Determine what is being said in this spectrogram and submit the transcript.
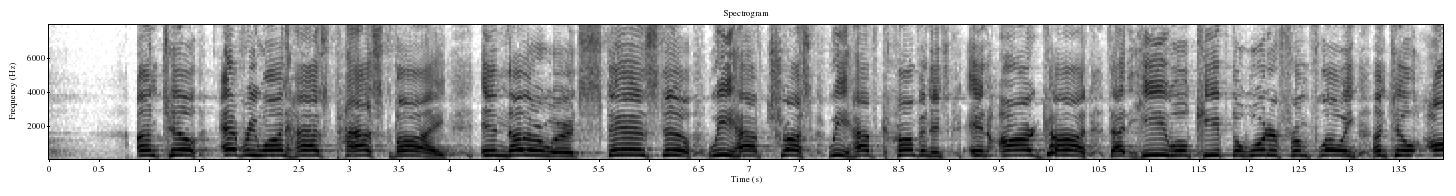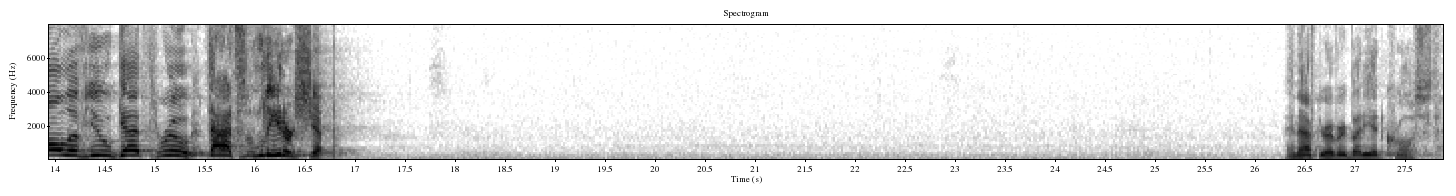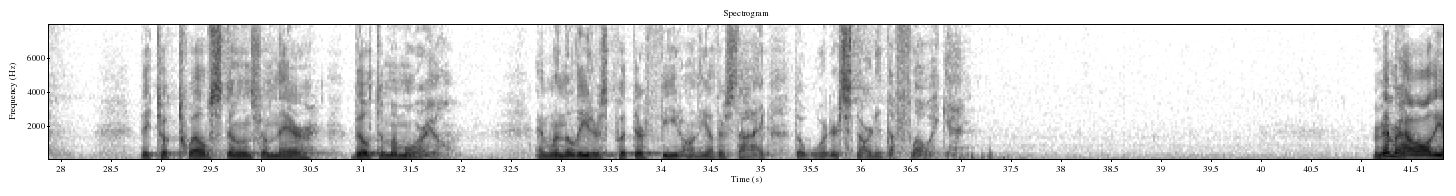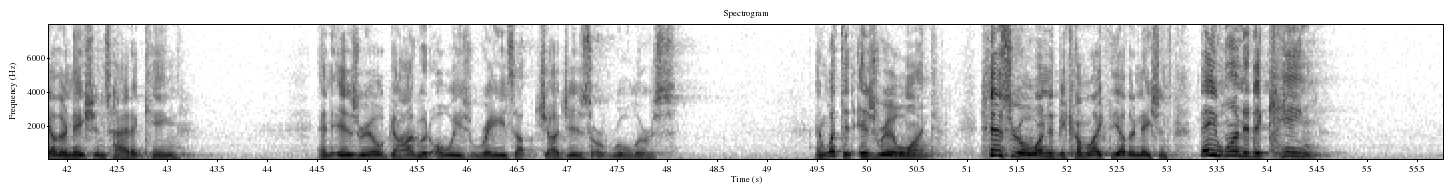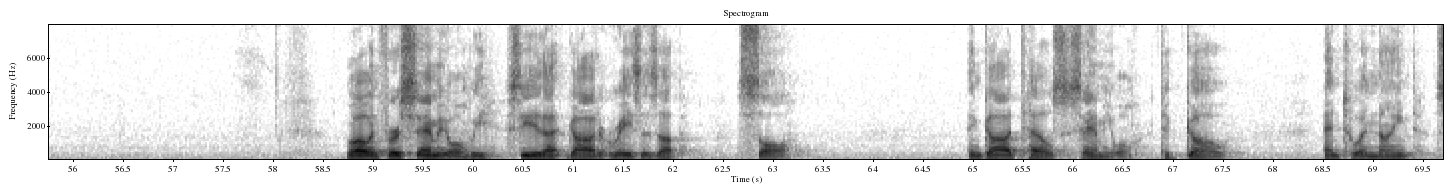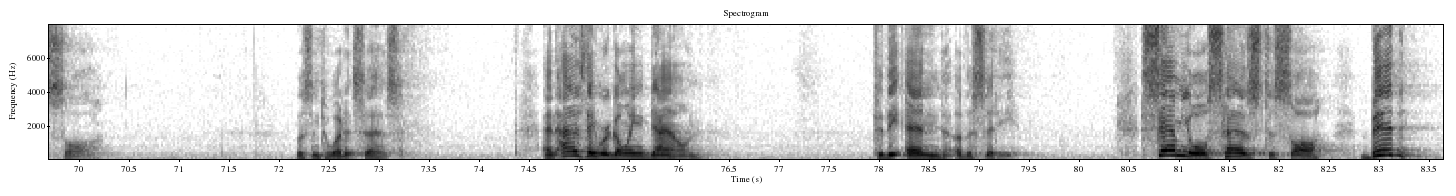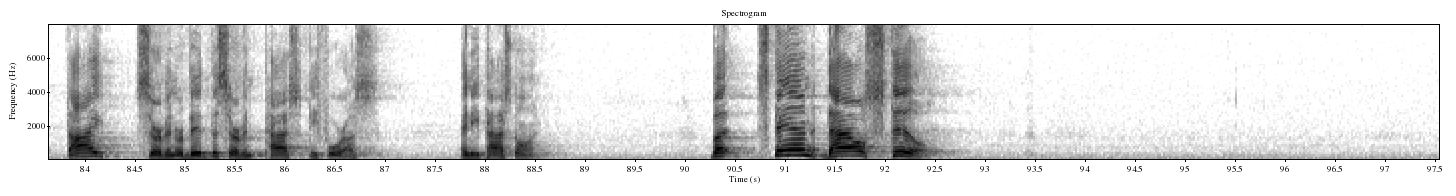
until everyone has passed by. In other words, stand still. We have trust, we have confidence in our God that He will keep the water from flowing until all of you get through. That's leadership. And after everybody had crossed, they took 12 stones from there built a memorial. And when the leaders put their feet on the other side, the water started to flow again. Remember how all the other nations had a king? And Israel, God would always raise up judges or rulers. And what did Israel want? Israel wanted to become like the other nations. They wanted a king. Well, in 1 Samuel, we see that God raises up Saul. And God tells Samuel to go and to anoint Saul. Listen to what it says. And as they were going down to the end of the city, Samuel says to Saul, Bid thy servant, or bid the servant, pass before us. And he passed on. But stand thou still.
